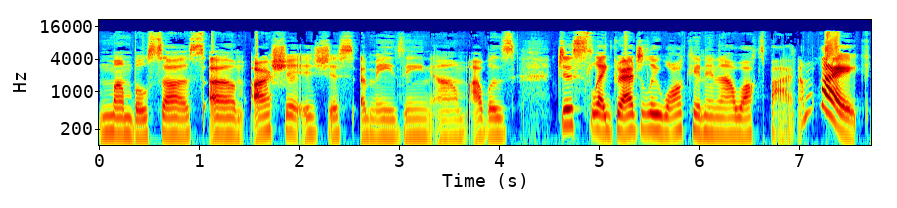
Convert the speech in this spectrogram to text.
Mumbo Sauce. Um, Arsha is just amazing. Um, I was just like gradually walking and I walked by and I'm like,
